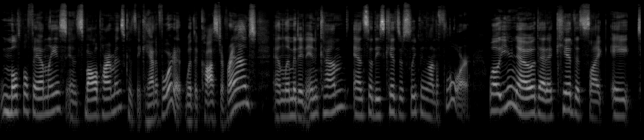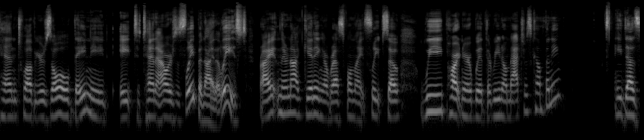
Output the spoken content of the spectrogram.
multiple families in small apartments because they can't afford it with the cost of rent and limited income. And so these kids are sleeping on the floor. Well, you know that a kid that's like 8, 10, 12 years old, they need 8 to 10 hours of sleep a night at least, right? And they're not getting a restful night's sleep. So we partner with the Reno Mattress Company He does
